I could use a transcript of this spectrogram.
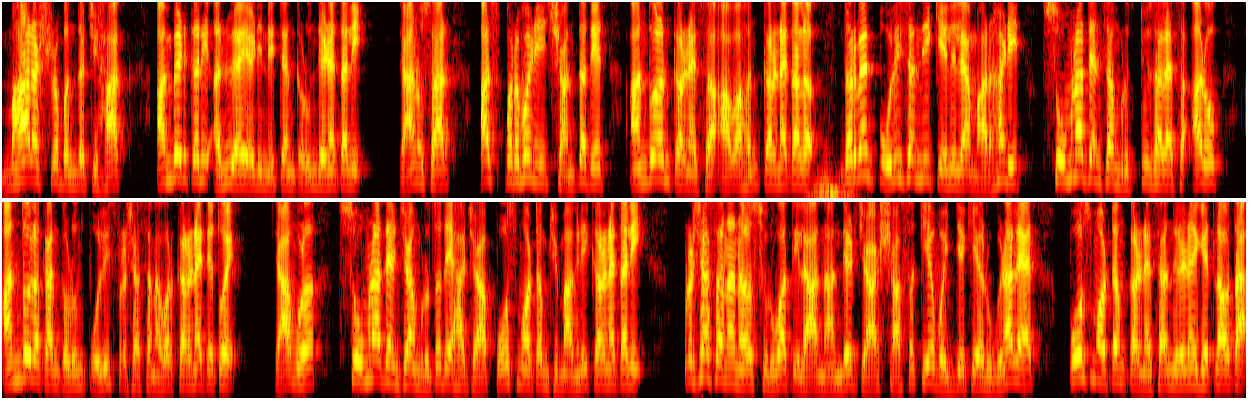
महाराष्ट्र बंदची हाक आंबेडकरी अनुयायी आणि नेत्यांकडून देण्यात आली. त्यानुसार आज परभणीत शांततेत आंदोलन करण्याचं आवाहन करण्यात आलं. दरम्यान पोलिसांनी केलेल्या मारहाणीत सोमनाथ यांचा मृत्यू झाल्याचा आरोप आंदोलकांकडून पोलीस प्रशासनावर करण्यात येतोय. त्यामुळं सोमनाथ यांच्या मृतदेहाच्या पोस्टमॉर्टमची मागणी करण्यात आली. प्रशासनानं सुरुवातीला नांदेडच्या शासकीय वैद्यकीय रुग्णालयात पोस्टमॉर्टम करण्याचा निर्णय घेतला होता.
